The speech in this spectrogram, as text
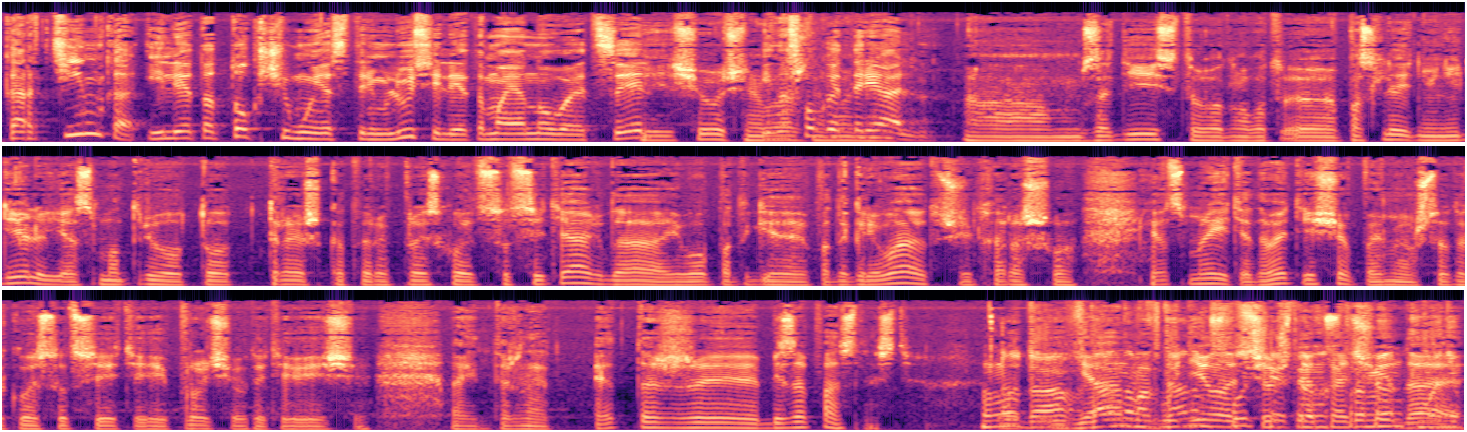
картинка или это то, к чему я стремлюсь, или это моя новая цель? И еще очень И насколько это момент. реально? Ам, задействовано, вот э, последнюю неделю я смотрю тот трэш, который происходит в соцсетях, да, его подогревают очень хорошо. И вот смотрите, давайте еще поймем, что такое соцсети и прочие вот эти вещи, а интернет. Это же безопасность. Ну Вот да, я данном- могу делать случае все, что хочу, да,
